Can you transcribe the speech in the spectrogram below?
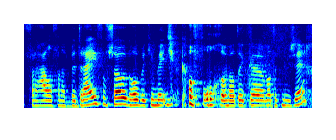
verhaal van het bedrijf of zo. Ik hoop dat je een beetje kan volgen wat ik, uh, wat ik nu zeg. Uh,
